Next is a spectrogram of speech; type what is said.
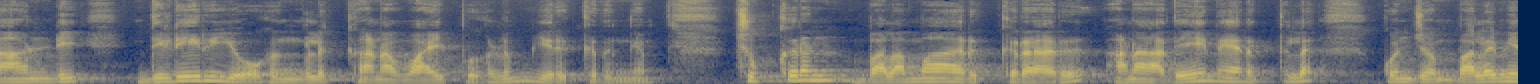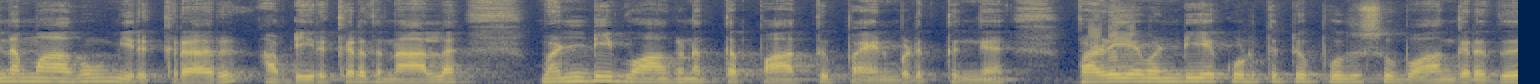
தாண்டி திடீர் யோகங்களுக்கான வாய்ப்புகளும் இருக்குதுங்க. சுக்கரன் பல பலமாக இருக்கிறாரு. ஆனால் அதே நேரத்தில் கொஞ்சம் பலவீனமாகவும் இருக்கிறாரு. அப்படி இருக்கிறதுனால வண்டி வாகனத்தை பார்த்து பயன்படுத்துங்க. பழைய வண்டியை கொடுத்துட்டு புதுசு வாங்கிறது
